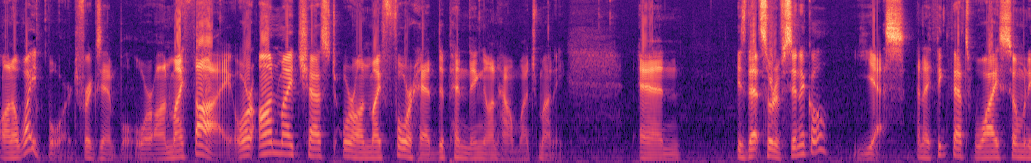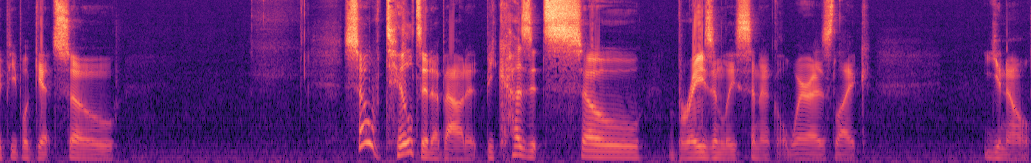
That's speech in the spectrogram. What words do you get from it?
on a whiteboard, for example, or on my thigh, or on my chest, or on my forehead, depending on how much money. And is that sort of cynical? Yes. And I think that's why so many people get so so tilted about it because it's so brazenly cynical whereas like you know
